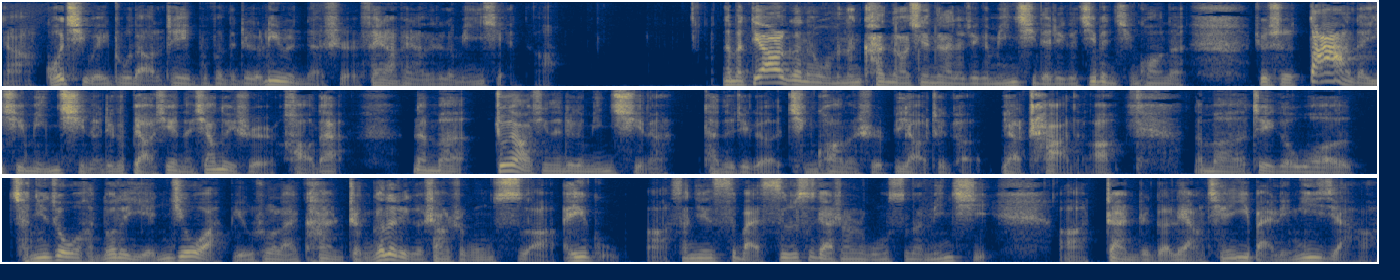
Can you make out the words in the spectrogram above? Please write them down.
啊国企为主导的这一部分的这个利润呢是非常非常的这个明显啊。那么第二个呢，我们能看到现在的这个民企的这个基本情况呢，就是大的一些民企呢这个表现呢相对是好的，那么中小型的这个民企呢。它的这个情况呢是比较这个比较差的啊，那么这个我曾经做过很多的研究啊，比如说来看整个的这个上市公司啊，A 股啊，三千四百四十四家上市公司呢，民企啊占这个两千一百零一家啊，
